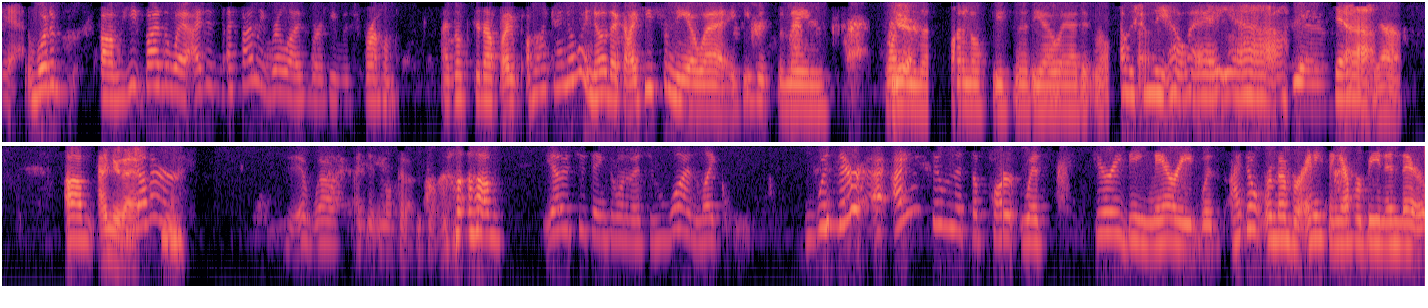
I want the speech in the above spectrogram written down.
yeah. What if um he by the way, I just I finally realized where he was from. I looked it up. I I'm like, I know I know that guy. He's from the OA. He was the main one Yeah. in the final season of the OA. I didn't realize. I was that. from the OA. Yeah, Yeah. yeah. Yeah. Um I knew that. The other yeah, well, I didn't look it up. um the other two things I want to mention. One, like was there I, I assume that the part with Fury being married was I don't remember anything ever being in there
